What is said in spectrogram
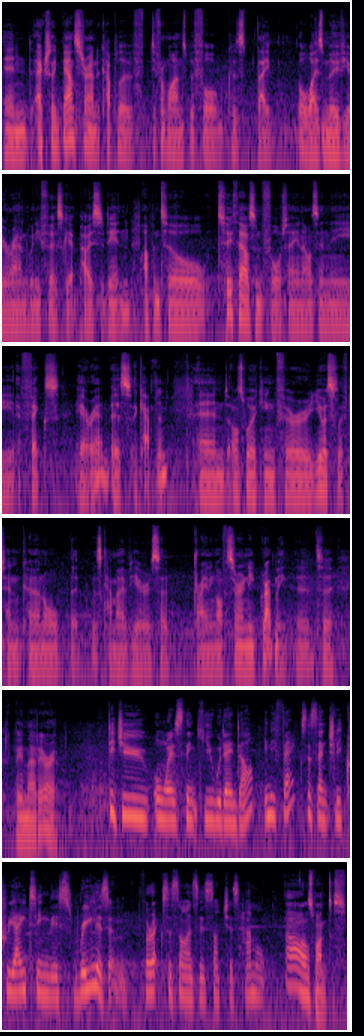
and actually bounced around a couple of different ones before because they always move you around when you first get posted in. Up until 2014, I was in the effects area as a captain, and I was working for a US Lieutenant Colonel that was come over here as a training officer, and he grabbed me uh, to be in that area. Did you always think you would end up in effects, essentially creating this realism for exercises such as Hamel? Oh, I was once just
